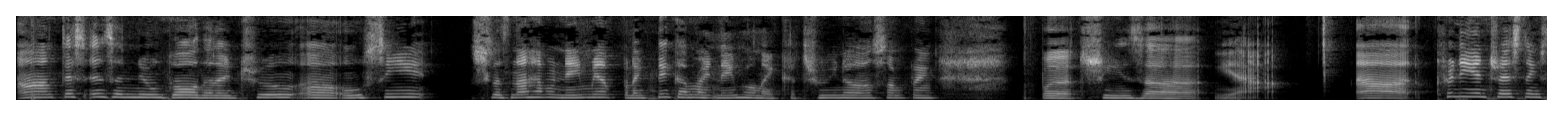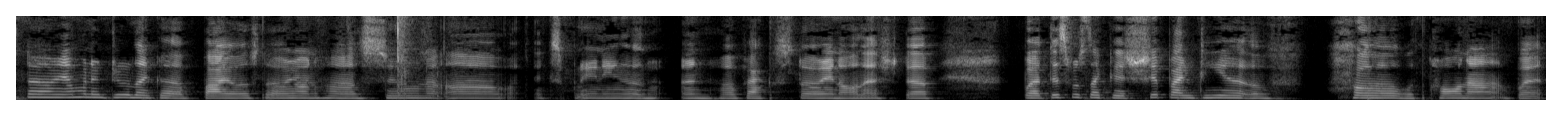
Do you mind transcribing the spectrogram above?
Uh, this is a new girl that I drew, uh, OC. She does not have a name yet, but I think I might name her like Katrina or something. But she's, uh, yeah uh, pretty interesting story. I'm gonna do like a bio story on her soon, uh, explaining and, and her backstory and all that stuff. But this was like a ship idea of her with Kona, but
